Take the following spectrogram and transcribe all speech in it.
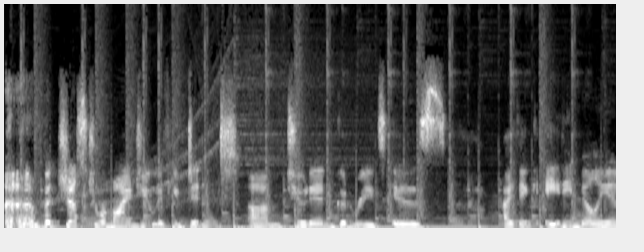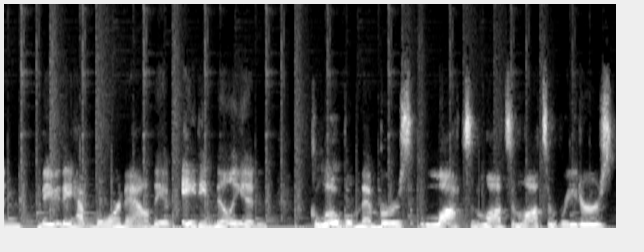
but just to remind you, if you didn't um, tune in, Goodreads is, I think, 80 million. Maybe they have more now. They have 80 million global members, lots and lots and lots of readers.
